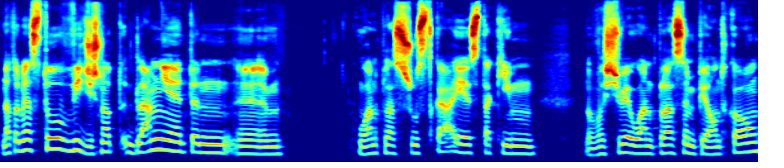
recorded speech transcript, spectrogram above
Natomiast tu widzisz, no dla mnie ten OnePlus 6 jest takim no właściwie OnePlusem piątką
